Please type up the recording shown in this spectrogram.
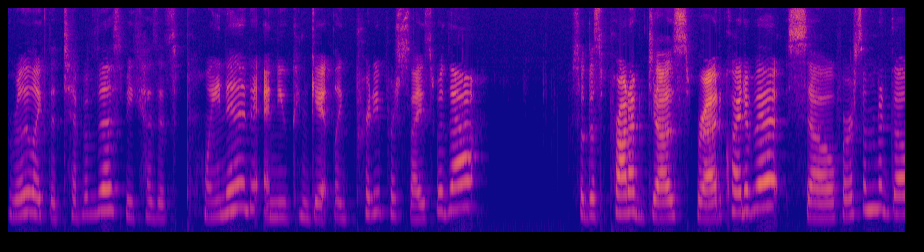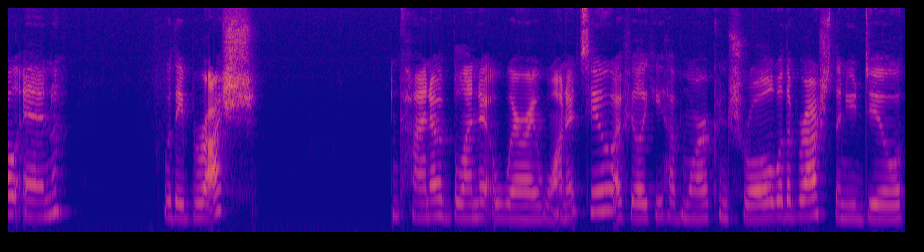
I really like the tip of this because it's pointed and you can get like pretty precise with that. So this product does spread quite a bit. So first I'm going to go in with a brush and kind of blend it where I want it to. I feel like you have more control with a brush than you do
